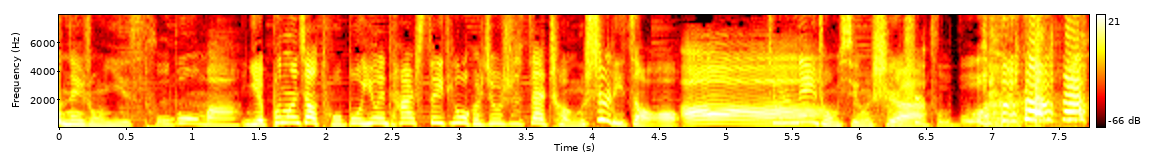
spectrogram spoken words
的那种意思。徒步吗？也不能叫徒步，因为它 city walk 就是在城市里走，哦，就是那种形式。城市徒步。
